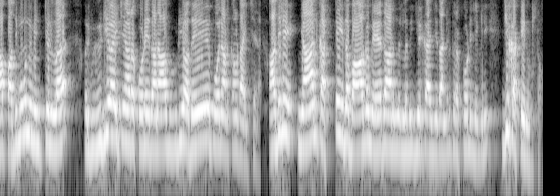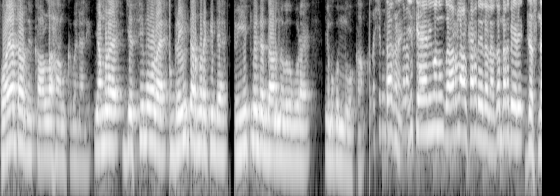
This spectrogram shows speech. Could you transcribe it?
ആ പതിമൂന്ന് മിനിറ്റുള്ള ഒരു വീഡിയോ ആയിട്ട് ഞാൻ റെക്കോർഡ് ചെയ്താണ്. ആ വീഡിയോ അതേപോലെ അക്കൗണ്ട് അയച്ചുതരാം അതിൽ ഞാൻ കട്ട് ചെയ്ത ഭാഗം ഏതാണെന്നുള്ളത് ഈ ഒരു കാര്യം അതിന്റെ റെക്കോർഡ് ഇല്ലെങ്കിൽ ഇത് കട്ട് ചെയ്ത് വിട്ടു. പോയാട്ടാർന്ന് കള്ള ബനാല് നമ്മളെ ജെസ്സിമോളെ ബ്രെയിൻ ടെർമറിക്കിന്റെ ട്രീറ്റ്മെന്റ് എന്താണെന്നുള്ളത് കൂടെ നമുക്കൊന്ന് നോക്കാം. ഈ സ്കാനിംഗ് ഒന്നും വേറെ ആൾക്കാരുടെ പേരല്ല. അതെന്താണ് പേര്? ജസ്ന.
